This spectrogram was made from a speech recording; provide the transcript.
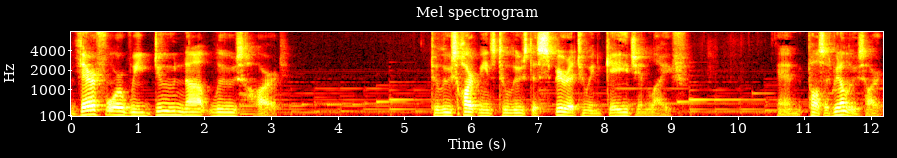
therefore we do not lose heart. To lose heart means to lose the spirit to engage in life. And Paul says, we don't lose heart.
